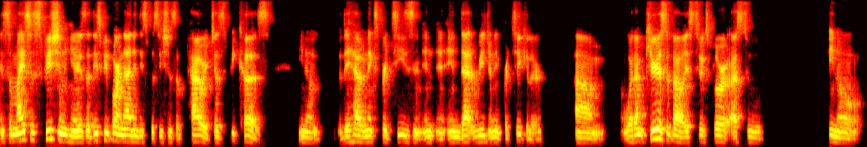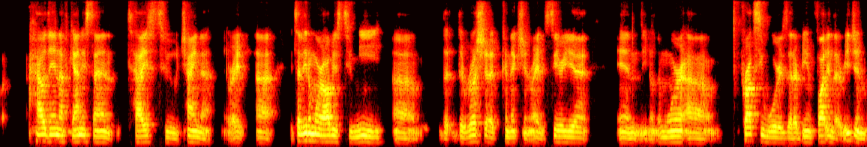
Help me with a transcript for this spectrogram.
and so my suspicion here is that these people are not in these positions of power just because, you know, they have an expertise in, in, in that region in particular. Um, what I'm curious about is to explore as to, you know, how then Afghanistan ties to China, right? Uh, it's a little more obvious to me um, the the Russia connection, right? Syria, and you know the more um, proxy wars that are being fought in that region.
